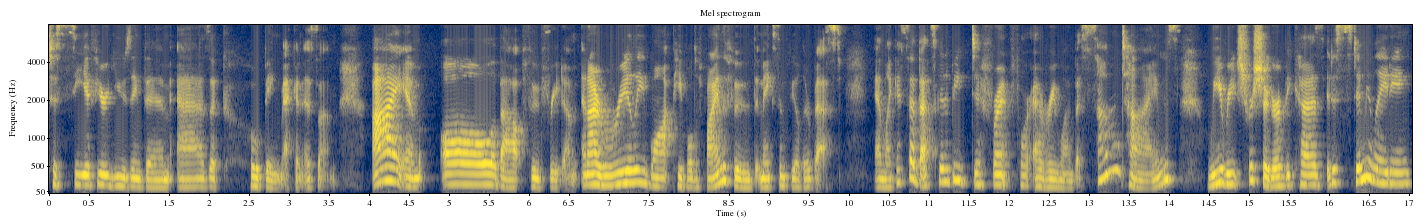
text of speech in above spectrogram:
to see if you're using them as a coping mechanism. I am all about food freedom, and I really want people to find the food that makes them feel their best. And like I said, that's going to be different for everyone. But sometimes we reach for sugar because it is stimulating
